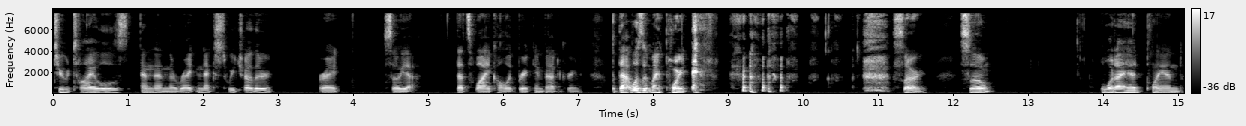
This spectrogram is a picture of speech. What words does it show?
two tiles and then they're right next to each other, right? So yeah, that's why I call it Breaking Bad Green. But that wasn't my point. Sorry. So what I had planned,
